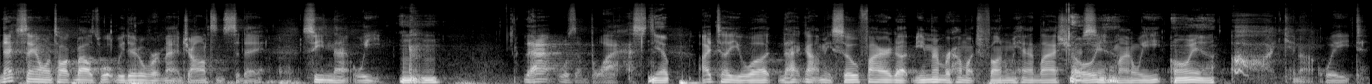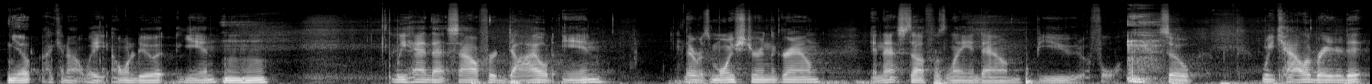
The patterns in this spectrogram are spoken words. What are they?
Next thing I want to talk about is what we did over at Matt Johnson's today, seeding that wheat. Mm-hmm. That was a blast. Yep. I tell you what, that got me so fired up. You remember how much fun we had last year Oh, seeding yeah. my wheat? Oh yeah. Oh, I cannot wait. Yep. I cannot wait. I want to do it again. Mm-hmm. We had that Salford dialed in. There was moisture in the ground, and that stuff was laying down beautiful. so we calibrated it,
